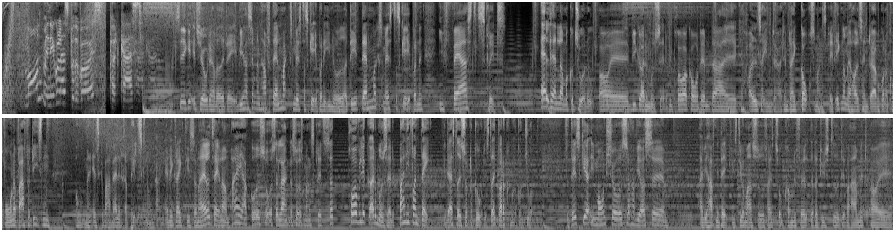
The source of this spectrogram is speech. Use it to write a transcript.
Morgen med Nicolas på The Voice podcast. Sikke et show, det har været i dag. Vi har simpelthen haft Danmarks mesterskaberne i noget, og det er Danmarks mesterskaberne i færrest skridt. Alt handler om at gå tur nu, og øh, vi gør det modsatte. Vi prøver at kåre dem, der øh, kan holde sig indendør. Dem, der ikke går så mange skridt. Ikke noget med at holde sig indendør på grund af corona, bare fordi sådan... Oh, man elsker bare at være lidt rebelsk nogle gange. Er det ikke rigtigt? Så når alle taler om, at jeg har gået så og så langt og så og så mange skridt, så prøver vi lige at gøre det modsatte. Bare lige for en dag. For det er stadig sundt at gå. Det er stadig godt at komme ud og gå en tur. Så det sker i morgenshowet. Så har vi også... Øh, ej, vi har haft en i dag quiz. De var meget søde faktisk. To kommende forældre, der dystede. Det var Ahmed og øh,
